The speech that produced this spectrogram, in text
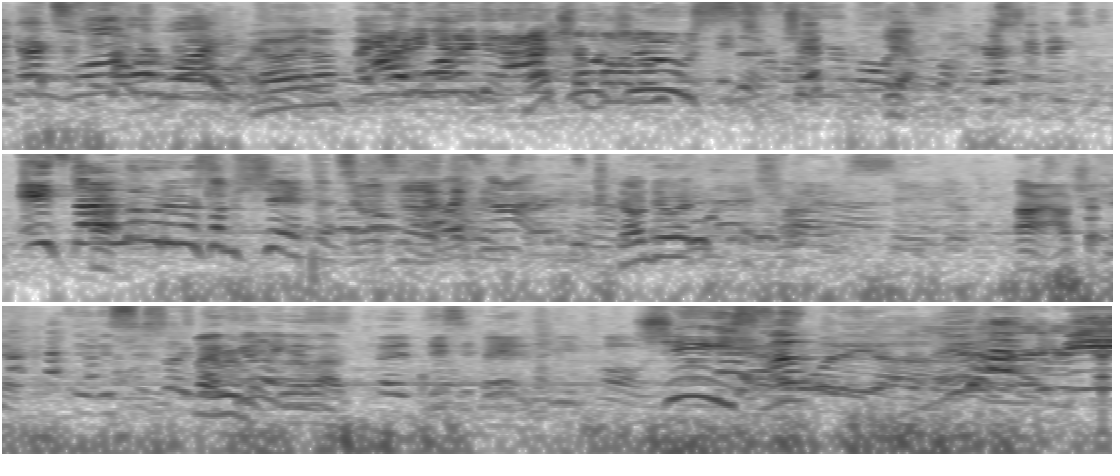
I don't want water. Malena? I want to get Can actual one of juice. It's chip. Yeah. It's diluted or some shit. No, it's not. Don't do it. All right, I'll trip Nick. It's my roommate. We're allowed. Jeez, man. You have to beat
